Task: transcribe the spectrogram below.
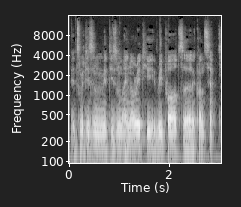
jetzt mit diesem mit diesem Minority Report äh, Konzept,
